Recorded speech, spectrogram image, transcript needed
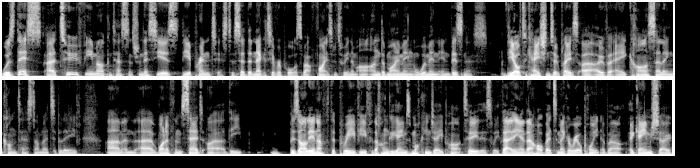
was this. Uh, two female contestants from this year's The Apprentice have said that negative reports about fights between them are undermining women in business the altercation took place uh, over a car selling contest, I'm led to believe. Um, and uh, one of them said uh, the bizarrely enough, the preview for the Hunger Games Mockingjay Part Two this week. That you know that hotbed to make a real point about a game show.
